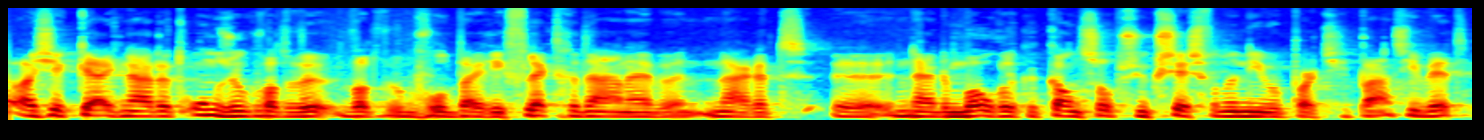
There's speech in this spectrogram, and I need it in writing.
als je kijkt naar het onderzoek wat we, wat we bijvoorbeeld bij Reflect gedaan hebben naar, het, uh, naar de mogelijke kansen op succes van de nieuwe participatiewet.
